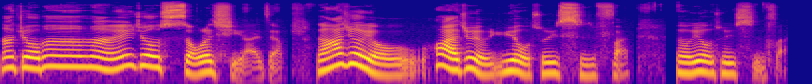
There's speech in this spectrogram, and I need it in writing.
那就慢慢慢慢哎就熟了起来这样，然后他就有后来就有约我出去吃饭，有约我出去吃饭，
